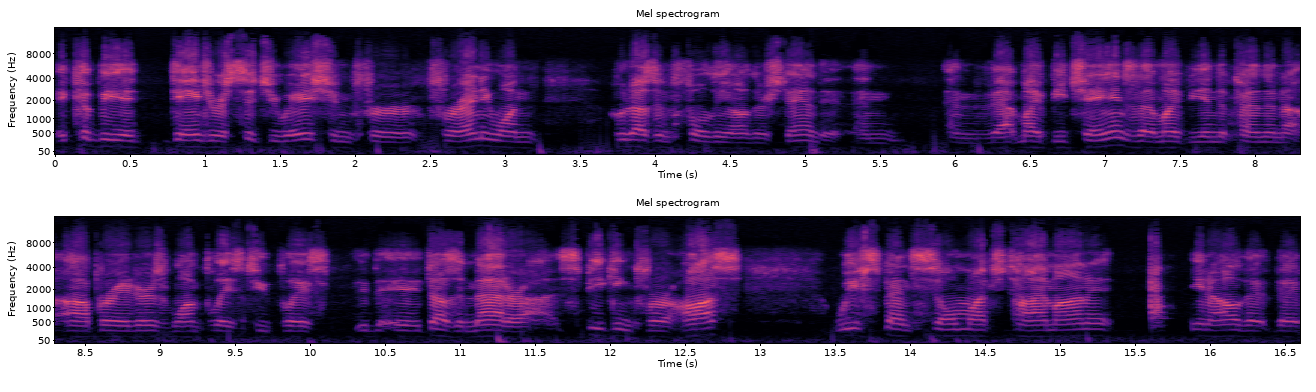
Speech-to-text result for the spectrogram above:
it could be a dangerous situation for for anyone who doesn't fully understand it. And and that might be changed that might be independent operators one place two place it, it doesn't matter. Uh, speaking for us we've spent so much time on it you know that that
